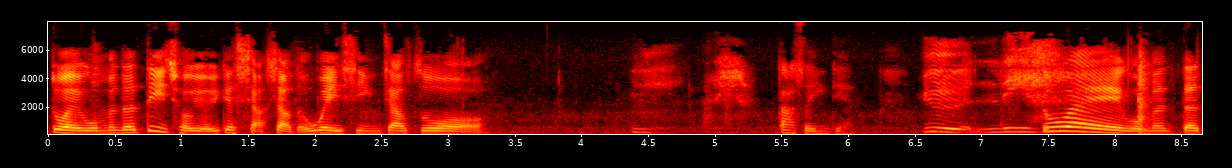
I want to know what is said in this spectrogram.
对，我们的地球有一个小小的卫星，叫做嗯，大声一点。月亮，对，我们的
